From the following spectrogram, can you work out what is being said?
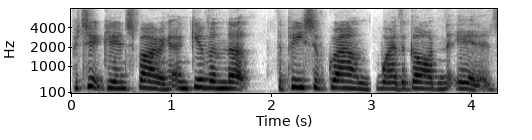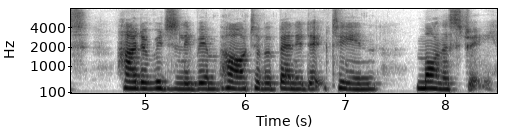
particularly inspiring. And given that the piece of ground where the garden is had originally been part of a Benedictine monastery,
